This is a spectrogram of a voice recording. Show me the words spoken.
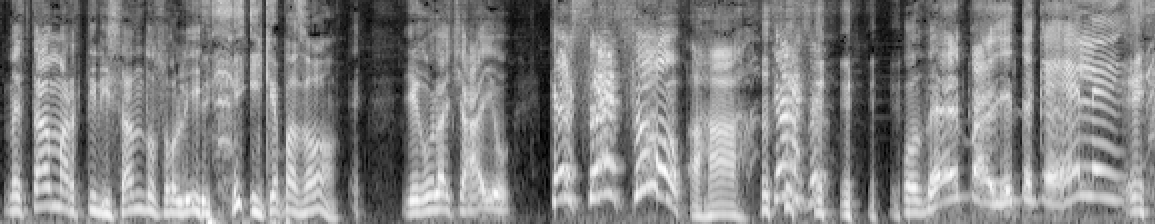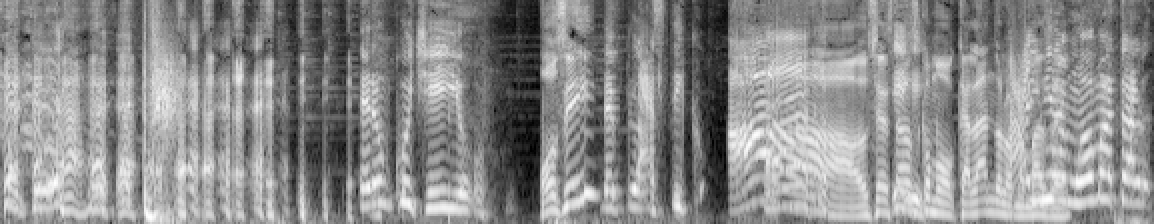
Me estaba martirizando solito. ¿Y qué pasó? Llegó la Chayo. ¿Qué es eso? Ajá. ¿Qué hace? Pues ven para decirte que él es- Era un cuchillo ¿O sí? de plástico. Ah, o sea, estabas Sí. como calándolo Ay, nomás. mira, ahí. me voy a matar.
